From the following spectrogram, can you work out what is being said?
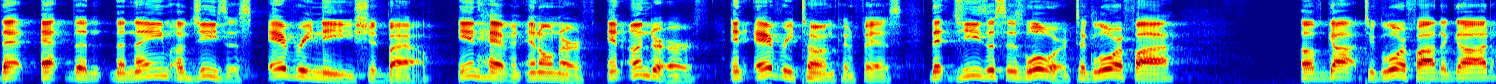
That at the, the name of Jesus, every knee should bow in heaven and on earth and under earth, and every tongue confess that Jesus is Lord to glorify of God, to glorify the God,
